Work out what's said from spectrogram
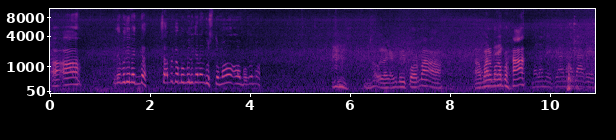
Ah, ah. Hindi mo din nag... Sabi ko, bumili ka ng gusto mo. Oh, buka mo. Wala nga may forma, ah. Ah, para mga pa, ha? Malamig, kaya nakajakit.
